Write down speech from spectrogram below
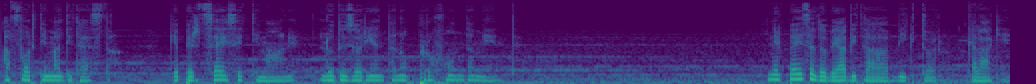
Ha forti mal di testa che per sei settimane lo disorientano profondamente. Nel paese dove abita Victor Kalaki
